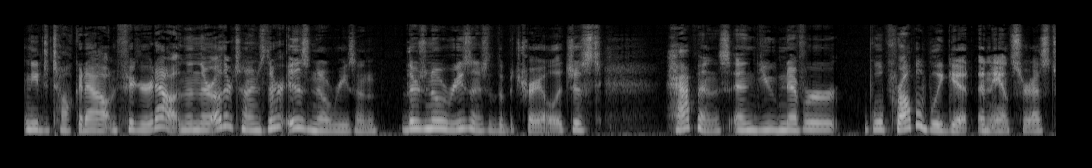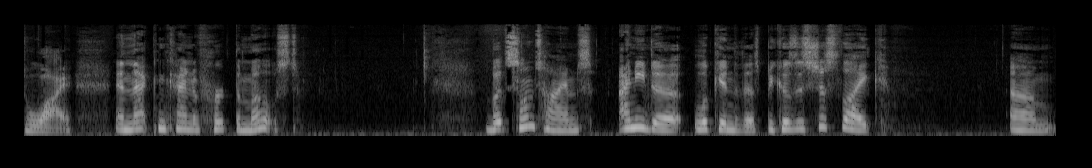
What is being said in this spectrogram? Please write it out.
need to talk it out and figure it out. And then there are other times there is no reason. There's no reason to the betrayal. It just happens and you never will probably get an answer as to why. And that can kind of hurt the most. But sometimes I need to look into this because it's just like um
